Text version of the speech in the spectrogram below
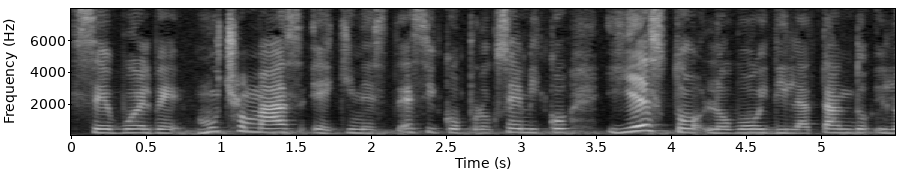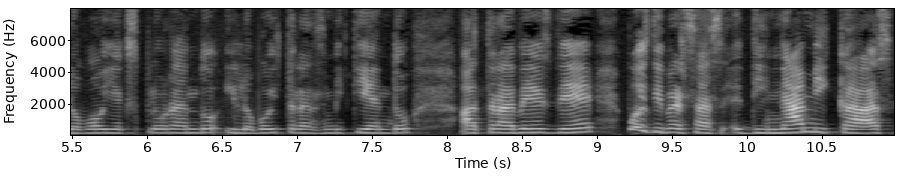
se vuelve mucho más eh, kinestésico, proxémico y esto lo voy dilatando y lo voy explorando y lo voy transmitiendo a través de pues diversas dinámicas,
